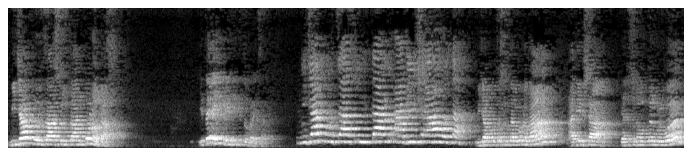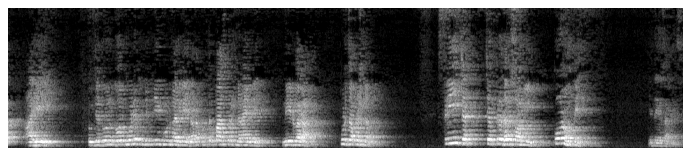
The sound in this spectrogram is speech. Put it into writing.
विजापूरचा सुलतान कोण होता? इथे इकडे इथे तो करायचा विजापूरचा सुलतान आदिलशहा होता. विजापूरचा सुलतान कोण होता? आदिलशाह. याचं सुद्धा उत्तर बरोबर आहे. तुमचे दोन दोन गुण आहे तुमचे तीन गुण झालेले आहेत. आता फक्त पाच प्रश्न राहिले. नीट बघा. पुढचा प्रश्न. श्री चक- चक्रधर स्वामी कोण होते? इथे सांगायचं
